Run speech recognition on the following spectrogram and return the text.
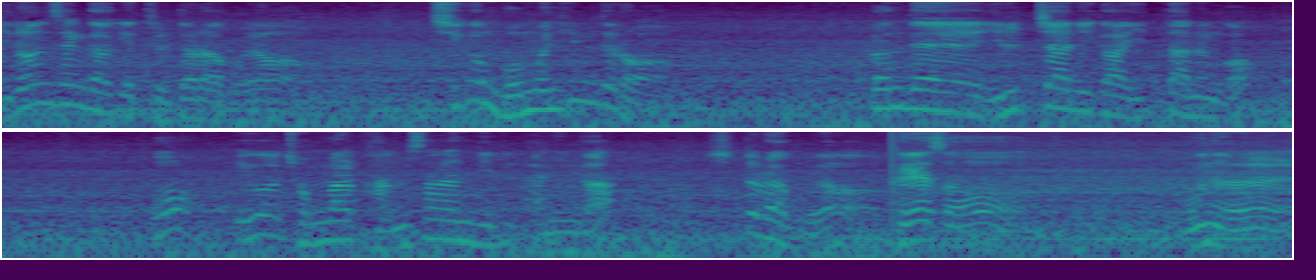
이런 생각이 들더라고요. 지금 몸은 힘들어. 그런데 일자리가 있다는 거? 어? 이거 정말 감사한 일 아닌가? 싶더라고요. 그래서 오늘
